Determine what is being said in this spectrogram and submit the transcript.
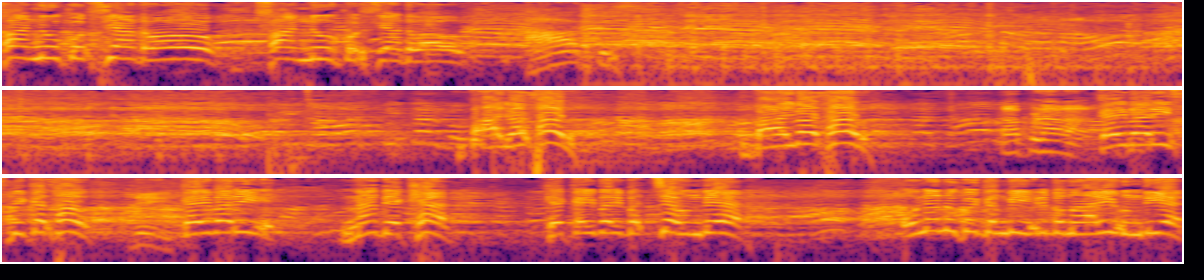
ਸਾਨੂੰ ਕੁਰਸੀਆਂ ਦਿਵਾਓ, ਸਾਨੂੰ ਕੁਰਸੀਆਂ ਦਿਵਾਓ। ਆਹ ਕੁਰਸੀ। ਬਾਜਵਾ ਸਾਹਿਬ ਬਾਜਵਾ ਸਾਹਿਬ ਆਪਣਾ ਕਈ ਵਾਰੀ ਸਪੀਕਰ ਸਾਹਿਬ। ਕਈ ਵਾਰੀ ਮੈਂ ਦੇਖਿਆ ਕਿ ਕਈ ਵਾਰੀ ਬੱਚੇ ਹੁੰਦੇ ਆ ਉਹਨਾਂ ਨੂੰ ਕੋਈ ਗੰਭੀਰ ਬਿਮਾਰੀ ਹੁੰਦੀ ਹੈ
